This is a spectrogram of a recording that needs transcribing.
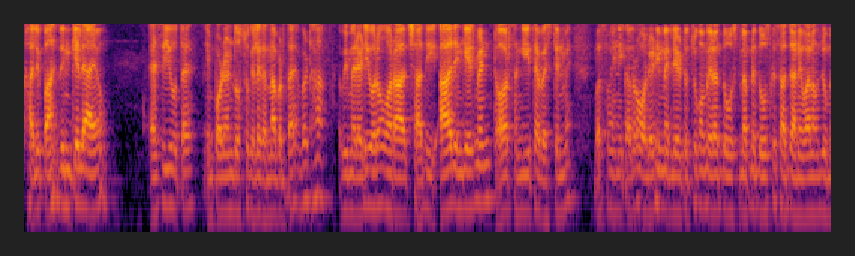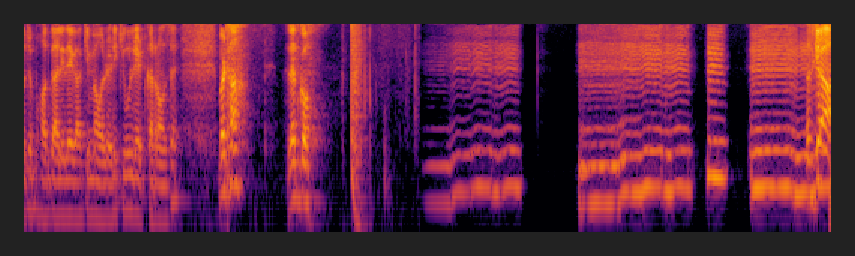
खाली पाँच दिन के लिए आया हूँ। ऐसे ही होता है इंपॉर्टेंट दोस्तों के लिए करना पड़ता है बट हाँ अभी मैं रेडी हो रहा हूँ और आज शादी, आज एंगेजमेंट और संगीत है वेस्टर्न में। बस वहीं निकल रहा हूँ ऑलरेडी मैं लेट हो चुका हूँ, मेरा दोस्त, मैं अपने दोस्त के साथ जाने वाला हूँ, जो मुझे बहुत गाली देगा कि मैं ऑलरेडी क्यों लेट कर रहा हूँ उसे। बट हाँ let's go Let's go.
